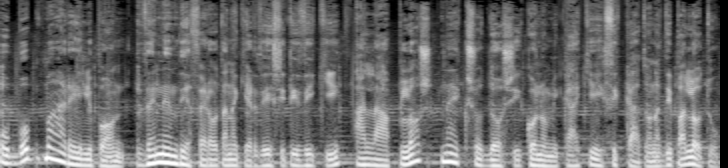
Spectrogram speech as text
Ο Μπομπ Μάρεϊ λοιπόν δεν ενδιαφερόταν να κερδίσει τη δίκη, αλλά απλώς να εξοντώσει οικονομικά και ηθικά τον αντίπαλό του.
